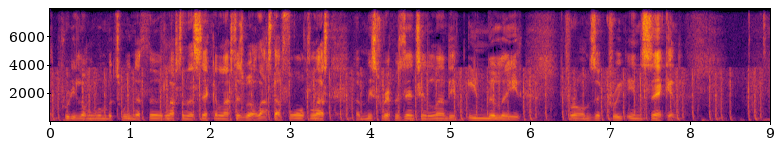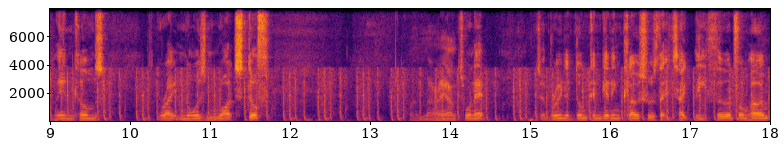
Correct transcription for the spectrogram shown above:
A pretty long run between the third last and the second last as well. That's the fourth last a misrepresenting landed in the lead from Zakrit in second. Then comes great noise and right stuff. And Marie Antoinette Sabrina Duncan getting closer as they take the third from home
